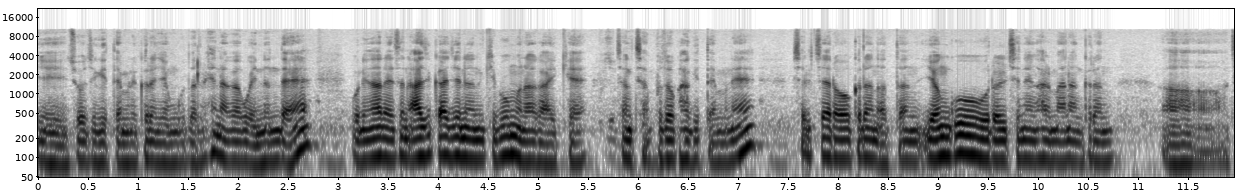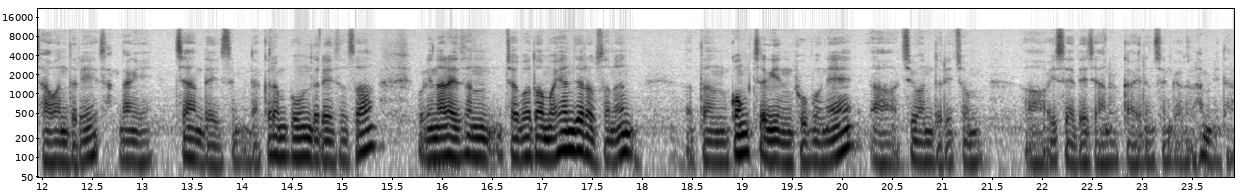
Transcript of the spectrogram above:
이, 주어지기 때문에 그런 연구들을 해나가고 있는데 우리나라에서는 아직까지는 기부 문화가 이렇게 정차 부족하기 때문에 실제로 그런 어떤 연구를 진행할 만한 그런 어, 자원들이 상당히 제한되어 있습니다. 그런 부분들에 있어서 우리나라에서는 적어도 뭐 현재로서는 어떤 공적인 부분에 어, 지원들이 좀 어, 있어야 되지 않을까 이런 생각을 합니다.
